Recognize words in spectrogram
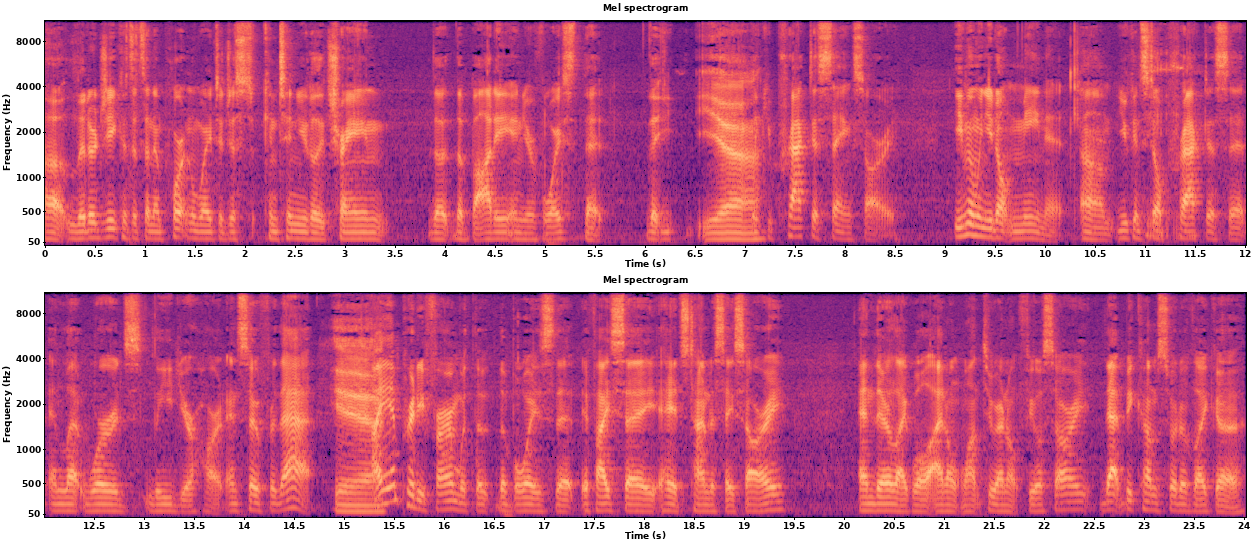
uh, liturgy because it's an important way to just continually train the, the body and your voice that, that you, yeah, like you practice saying sorry. Even when you don't mean it, um, you can still practice it and let words lead your heart. And so for that, yeah. I am pretty firm with the, the boys that if I say, hey, it's time to say sorry, and they're like, well, I don't want to, I don't feel sorry, that becomes sort of like a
